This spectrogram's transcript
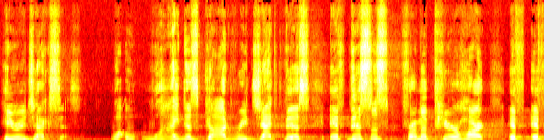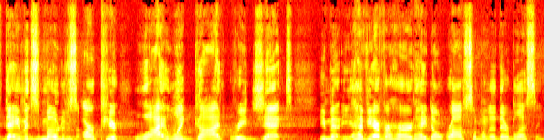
He rejects it. Why does God reject this? If this is from a pure heart, if, if David's motives are pure, why would God reject? You, have you ever heard, hey, don't rob someone of their blessing?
